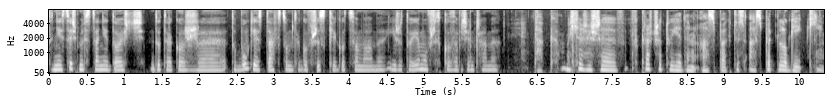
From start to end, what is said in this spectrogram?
to nie jesteśmy w stanie dojść do tego, że to Bóg jest dawcą tego wszystkiego, co mamy i że to Jemu wszystko zawdzięczamy. Tak, myślę, że jeszcze wkracza tu jeden aspekt, to jest aspekt logiki.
